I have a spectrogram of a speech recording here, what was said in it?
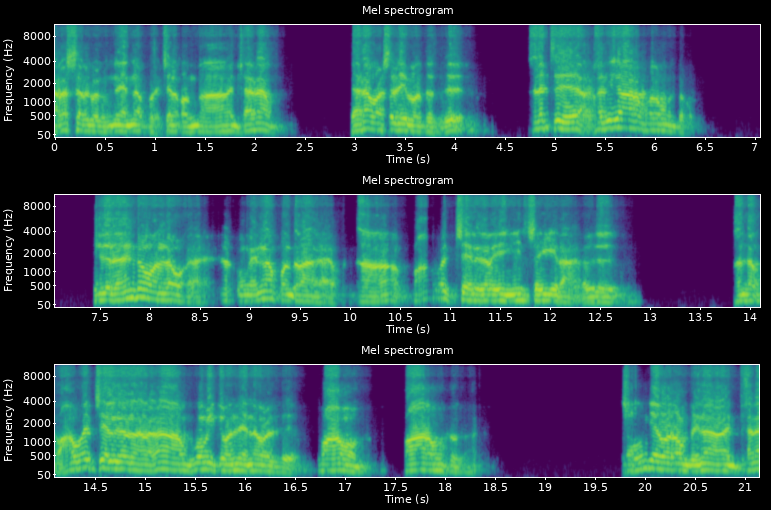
அரசர்கள் வந்து என்ன பிரச்சனை பண்ணா ஜனம் ஜன வசதி வந்தது. அடுத்து அதிகார பலம் வந்துடும் இது ரெண்டும் வந்த அவங்க என்ன பண்றாங்க அப்படின்னா பாவச் செயல்களை செய்கிறார்கள். அந்த பாவச் செயல்கள்னாலதான் பூமிக்கு வந்து என்ன வருது? பாவம் பாரம் எங்க வரும் அப்படின்னா ஜன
